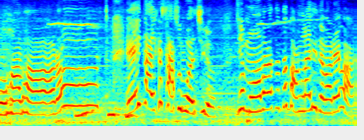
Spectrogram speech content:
মহাভারত। এই কালকে শাশু বলছিল যে মহাভারত তো বাংলা দিতে পারে এবার।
